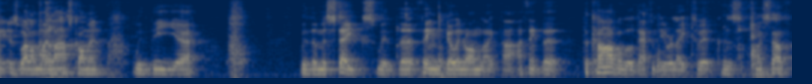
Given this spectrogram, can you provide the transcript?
Think as well on my last comment with the uh, with the mistakes, with the things going wrong like that. I think that the carver will definitely relate to it because myself,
